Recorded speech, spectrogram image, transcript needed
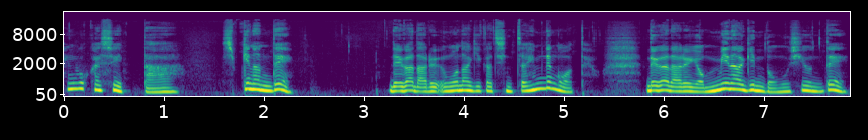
행복할 수 있다 싶긴 한데 내가 나를 응원하기가 진짜 힘든 것 같아요. 내가 나를 연민하긴 너무 쉬운데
